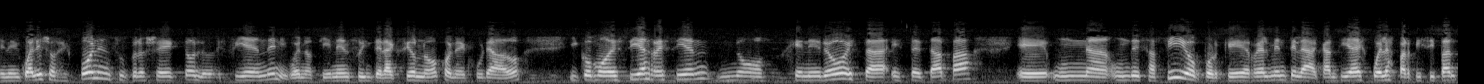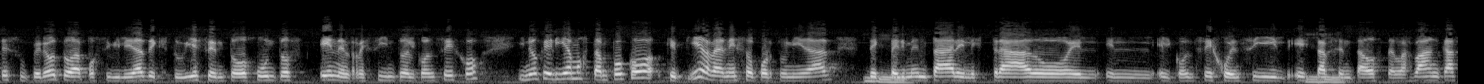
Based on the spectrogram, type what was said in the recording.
en el cual ellos exponen su proyecto, lo defienden y bueno, tienen su interacción ¿no? con el jurado. Y como decías recién, nos generó esta, esta etapa eh, un desafío porque realmente la cantidad de escuelas participantes superó toda posibilidad de que estuviesen todos juntos en el recinto del Consejo y no queríamos tampoco que pierdan esa oportunidad de experimentar el estrado, el, el, Consejo en sí, estar sentados en las bancas.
